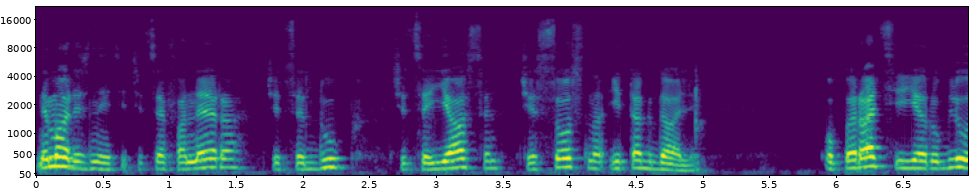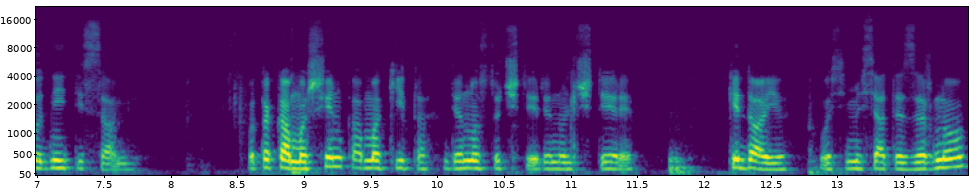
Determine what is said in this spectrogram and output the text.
Нема різниці, чи це фанера, чи це дуб, чи це ясен, чи сосна і так далі. Операції я роблю одні й ті самі. Отака машинка Makita 9404. Кидаю 80 зерно.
